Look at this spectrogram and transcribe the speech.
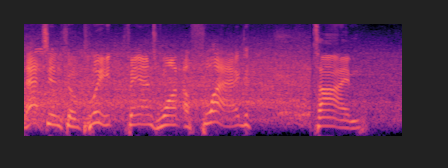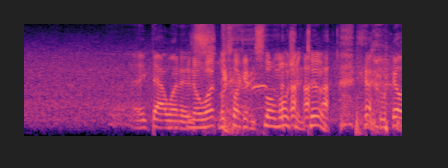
That's incomplete. Fans want a flag. Time. I think that one is. You know what? Looks like it in slow motion, too. Real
